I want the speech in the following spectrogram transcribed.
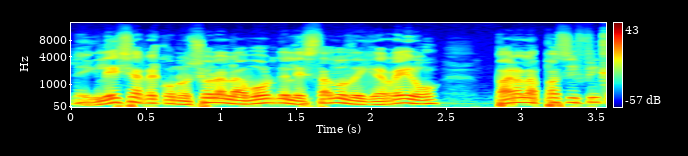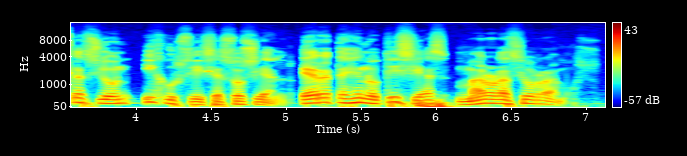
La Iglesia reconoció la labor del Estado de Guerrero para la pacificación y justicia social. RTG Noticias, Mar Horacio Ramos.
